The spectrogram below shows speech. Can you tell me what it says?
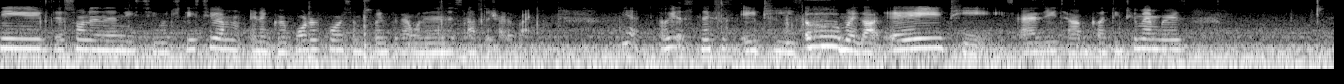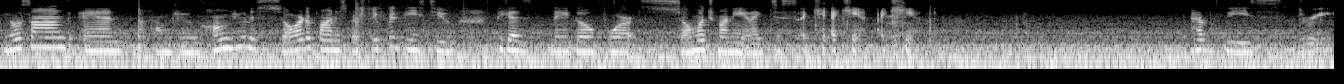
Need this one and then these two, which these two I'm in a group order for, so I'm just waiting for that one, and then this I have to try to find. Yeah, oh yes, next is ATEEZ. Oh my god, ATEEZ. As you tell, I'm collecting two members, Yeosang and Hongjoong. Hongjoong is so hard to find, especially for these two, because they go for so much money, and I just, I can't, I can't, I can't. I have these three.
